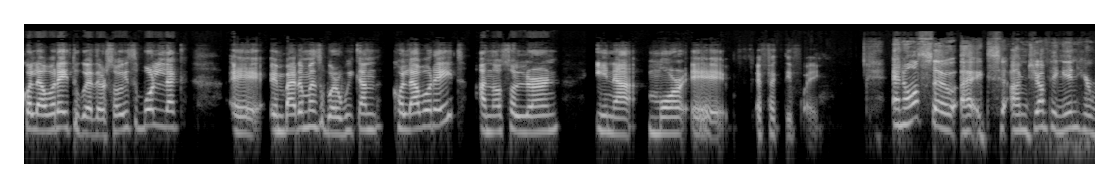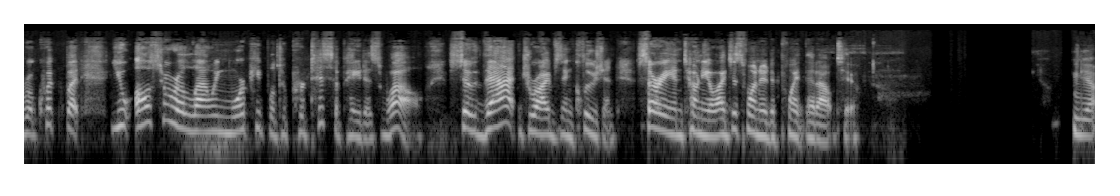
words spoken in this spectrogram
collaborate together. So it's more like uh, environments where we can collaborate and also learn in a more uh, effective way. And also, uh, I'm jumping in here real quick, but you also are allowing more people to participate as well. So that drives inclusion. Sorry, Antonio, I just wanted to point that out too. Yeah.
